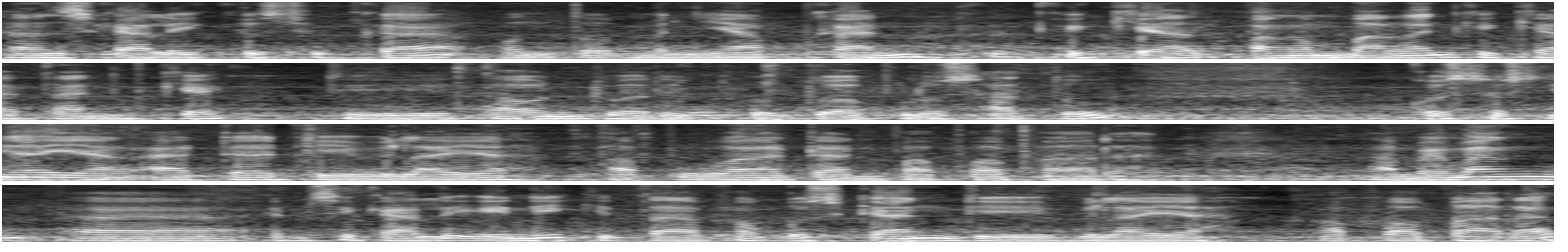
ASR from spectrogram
dan sekaligus juga untuk menyiapkan kegiatan pengembangan kegiatan GEC di tahun 2021 khususnya yang ada di wilayah Papua dan Papua Barat. Nah, memang eh, MC kali ini kita fokuskan di wilayah Papua Barat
